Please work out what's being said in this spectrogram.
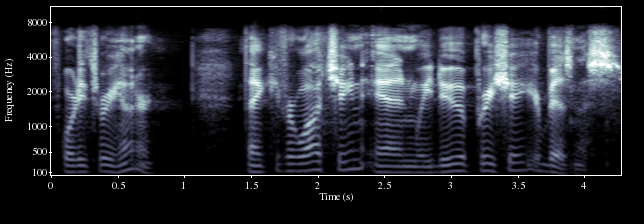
4300. Thank you for watching, and we do appreciate your business.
